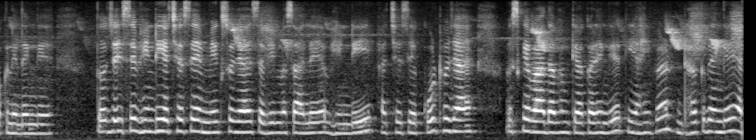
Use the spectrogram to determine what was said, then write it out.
पकने देंगे। तो जैसे भिंडी अच्छे से मिक्स हो जाए, सभी मसाले भिंडी अच्छे से कोट हो जाए, उसके बाद अब हम क्या करेंगे कि यहीं पर ढक देंगे।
